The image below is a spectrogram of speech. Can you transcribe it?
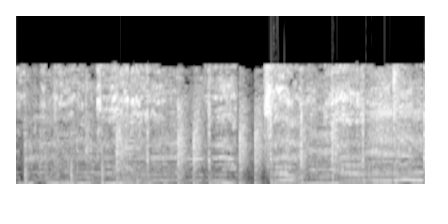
Whitney, Whitney, Nick Tamia.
